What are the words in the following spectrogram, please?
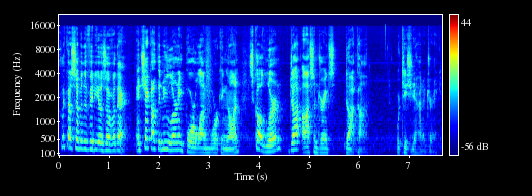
click on some of the videos over there. And check out the new learning portal I'm working on. It's called learn.awesomedrinks.com. We're teaching you how to drink.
